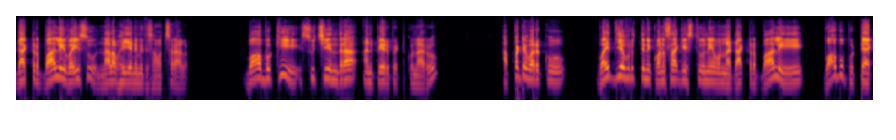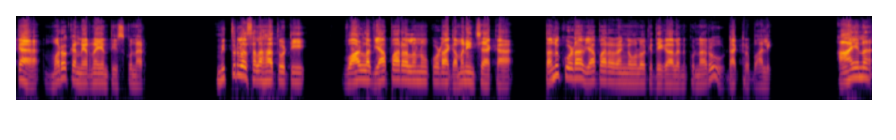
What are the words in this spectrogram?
డాక్టర్ బాలి వయసు నలభై ఎనిమిది సంవత్సరాలు. బాబుకి సుచీంద్ర అని పేరు పెట్టుకున్నారు. అప్పటి వరకు వైద్యవృత్తిని కొనసాగిస్తూనే ఉన్న డాక్టర్ బాలి బాబు పుట్టాక మరొక నిర్ణయం తీసుకున్నారు. మిత్రుల సలహాతోటి వాళ్ళ వ్యాపారాలను కూడా గమనించాక తను కూడా వ్యాపార రంగంలోకి దిగాలనుకున్నారు డాక్టర్ బాలి. ఆయన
